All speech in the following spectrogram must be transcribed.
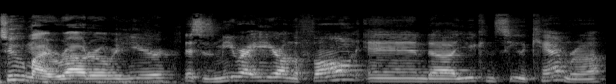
to my router over here. This is me right here on the phone, and uh, you can see the camera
